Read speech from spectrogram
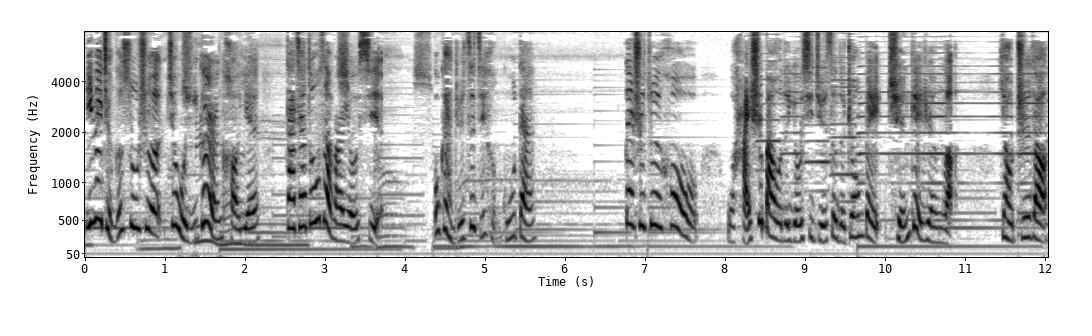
因为整个宿舍就我一个人考研，大家都在玩游戏，我感觉自己很孤单。但是最后，我还是把我的游戏角色的装备全给扔了。要知道，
